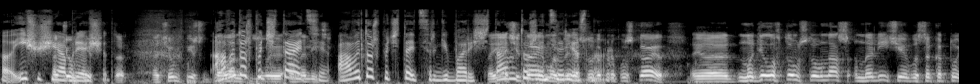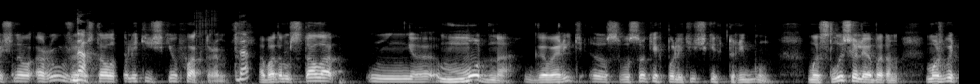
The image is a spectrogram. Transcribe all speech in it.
а, ищущие обрящут. О чем пишут А вы тоже почитайте, аналитики? а вы тоже почитайте, Сергей Борисович, Да там я тоже читаю, может быть, я интересно. что-то пропускаю. Э, Но дело в том, что у нас наличие высокоточного оружия Да. стало политическим фактором. Да. Об этом стало э, модно говорить э, с высоких политических трибун. Мы слышали об этом. Может быть,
